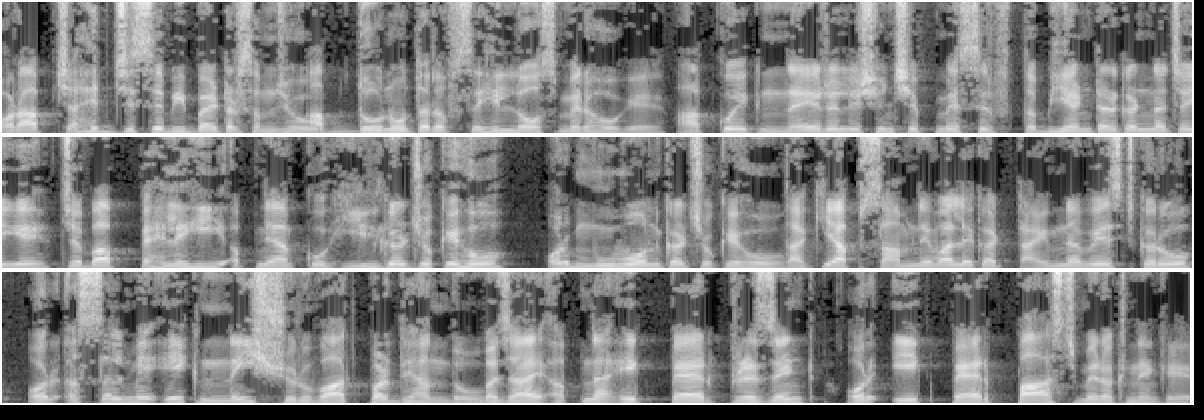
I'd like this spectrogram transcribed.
और आप चाहे जिसे भी बेटर समझो, आप दोनों तरफ़ से ही लॉस में रहोगे। आपको एक नए रिलेशनशिप में सिर्फ़ तभी एंटर करना चाहिए जब आप पहले ही अपने आप को हील कर चुके हो और मूव ऑन कर चुके हो, ताकि आप सामने वाले का टाइम ना वेस्ट करो और असल में एक नई शुरुआत पर ध्यान दो। बजाय अपना एक पैर प्रेजेंट और एक पैर पास्ट में रखने के।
